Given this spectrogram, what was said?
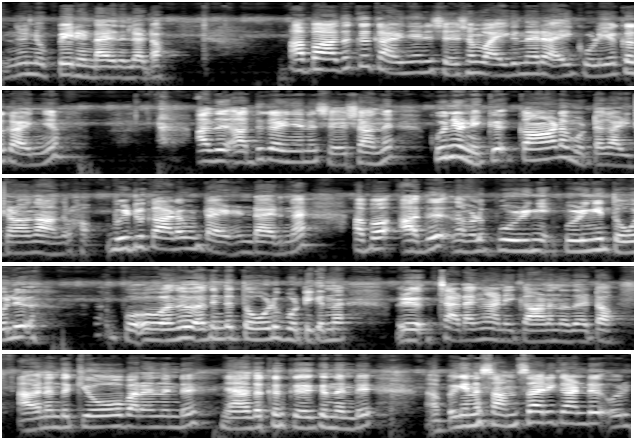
ഇന്നും ഉപ്പേരി ഉണ്ടായിരുന്നില്ല കേട്ടോ. അപ്പോൾ അതൊക്കെ കഴിഞ്ഞതിന് ശേഷം വൈകുന്നേരമായി കുളിയൊക്കെ കഴിഞ്ഞ് അത് അത് കഴിഞ്ഞതിന് ശേഷമാണ് കുഞ്ഞുണ്ണിക്ക് കാടമുട്ട കഴിക്കണമെന്ന് ആഗ്രഹം. വീട്ടിൽ കാടമുട്ട ഉണ്ടായിരുന്നേ. അപ്പോൾ അത് നമ്മൾ പുഴുങ്ങി പുഴുങ്ങി തോൽ അത് അതിന്റെ തോട് പൊട്ടിക്കുന്ന ഒരു ചടങ്ങാണ് ഈ കാണുന്നത് കേട്ടോ. അവൻ എന്തൊക്കെയോ പറയുന്നുണ്ട് ഞാനതൊക്കെ കേൾക്കുന്നുണ്ട്. അപ്പോൾ ഇങ്ങനെ സംസാരിക്കാണ്ട് ഒരു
